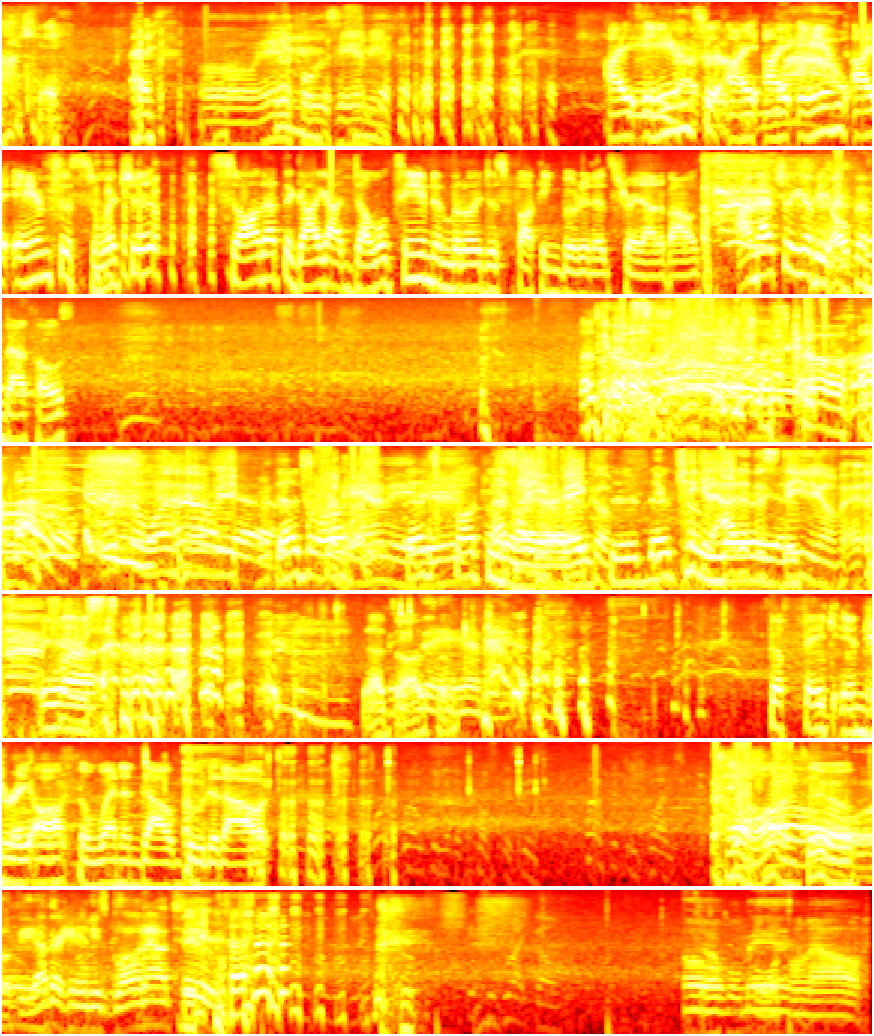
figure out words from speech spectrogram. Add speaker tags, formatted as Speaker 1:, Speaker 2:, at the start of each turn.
Speaker 1: Okay. I,
Speaker 2: Oh, and he pulled his hammy.
Speaker 1: I aimed to. I, I
Speaker 3: Wow.
Speaker 1: aimed I aimed to switch it, saw that the guy got double teamed and literally just fucking booted it straight out of bounds. I'm actually gonna be open back post. Let's go. Let's go.
Speaker 4: Oh, Oh, with the one
Speaker 3: Hell
Speaker 4: hammy.
Speaker 3: yeah.
Speaker 1: That's
Speaker 2: torn
Speaker 1: fucking,
Speaker 2: hammy,
Speaker 1: that's
Speaker 2: dude.
Speaker 1: fucking
Speaker 4: That's how you fake them.
Speaker 1: dude.
Speaker 4: You
Speaker 1: That's
Speaker 4: kick it out of the
Speaker 1: hilarious.
Speaker 4: stadium
Speaker 1: Yeah.
Speaker 4: first.
Speaker 1: That's
Speaker 3: Fake
Speaker 1: awesome.
Speaker 3: hammy.
Speaker 1: The fake injury off the when in doubt booted out. And one too.
Speaker 3: Oh, the other hammy's blowing out too. oh
Speaker 2: Double
Speaker 3: man.
Speaker 2: blown out.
